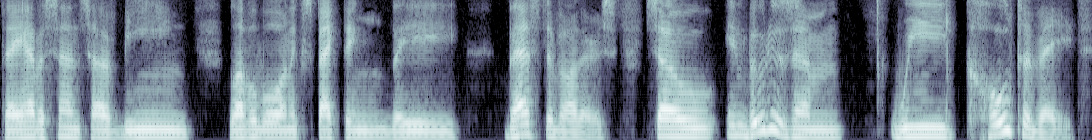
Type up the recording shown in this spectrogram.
They have a sense of being lovable and expecting the best of others. So in Buddhism, we cultivate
